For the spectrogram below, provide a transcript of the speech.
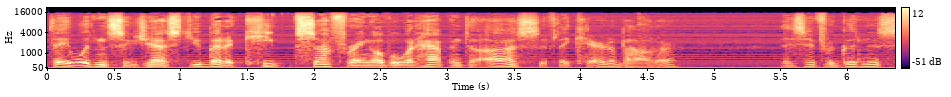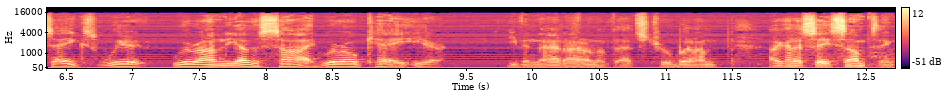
they wouldn't suggest you better keep suffering over what happened to us if they cared about her. They say, for goodness sakes, we're, we're on the other side. We're okay here. Even that, I don't know if that's true, but I'm, I gotta say something.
